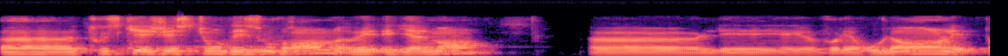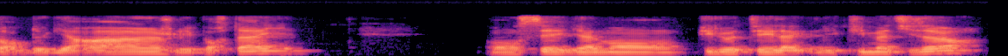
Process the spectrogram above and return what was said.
tout ce qui est gestion des ouvrants également, les volets roulants, les portes de garage, les portails. On sait également piloter les climatiseurs.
